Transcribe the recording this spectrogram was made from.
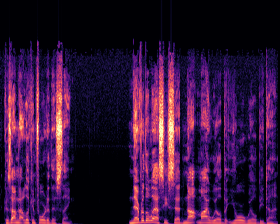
because I'm not looking forward to this thing. Nevertheless, he said, Not my will, but your will be done.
